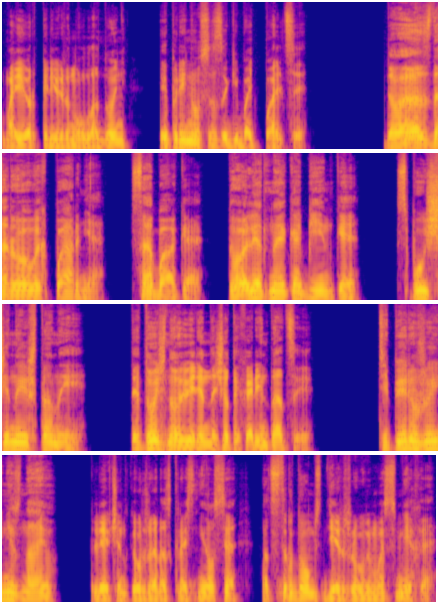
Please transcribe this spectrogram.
Майор перевернул ладонь и принялся загибать пальцы. Два здоровых парня, собака, туалетная кабинка, спущенные штаны. Ты точно уверен насчет их ориентации? Теперь уже и не знаю. Левченко уже раскраснелся от с трудом сдерживаемого смеха.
